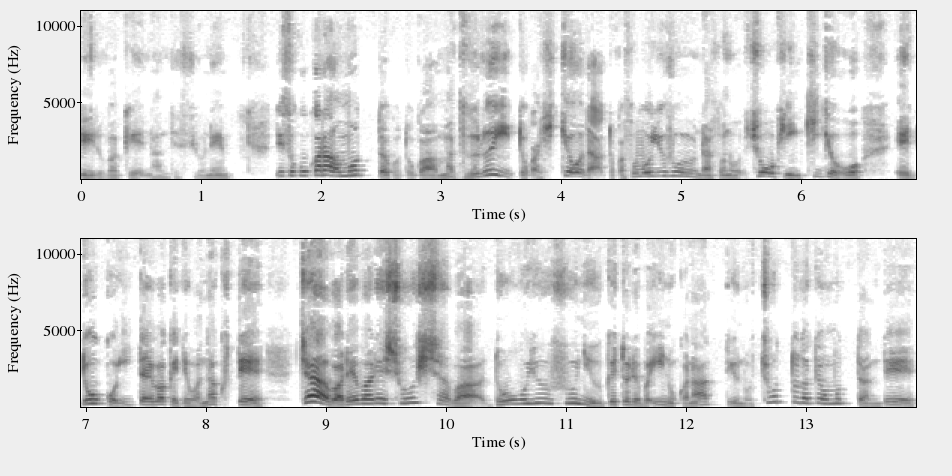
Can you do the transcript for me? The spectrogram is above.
ているわけなんですよね。で、そこから思ったことが、まあ、ずるいとか卑怯だとか、そういうふうなその商品、企業を、え、どうこう言いたいわけではなくて、じゃあ我々消費者はどういうふうに受け取ればいいのかなっていうのをちょっとだけ思ったんで、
